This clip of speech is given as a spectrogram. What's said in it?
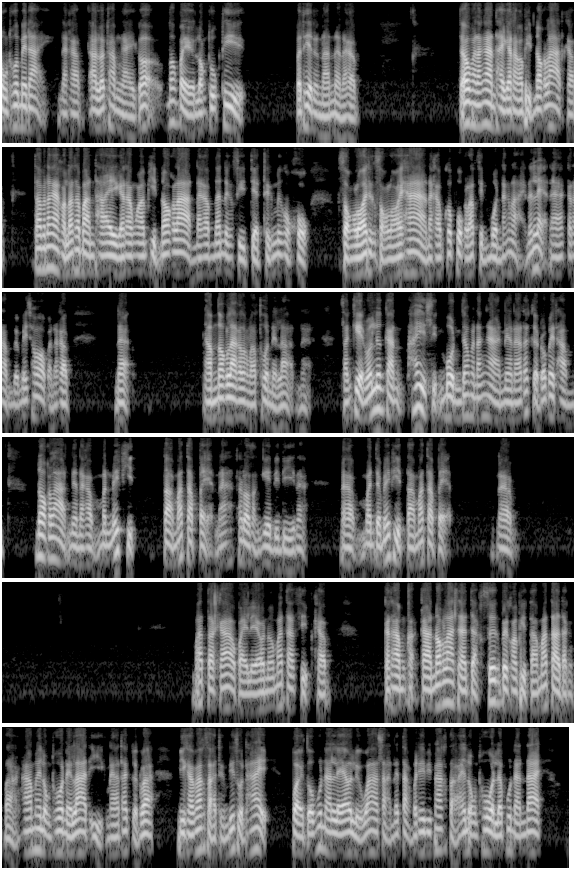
ลงโทษไม่ได้นะครับอ่าแล้วทำไงก็ต้องไปร้องทุกข์ที่ประเทศนั้นนะครับ เจ้าพนักงานไทยกระทำความผิดนอกราชครับถ้าพนักงานของรัฐบาลไทยกระทำความผิดนอกราชนะครับ นั้นหนึ่งสี่เจ็ดถึงหนึ่งหกหกสองร้อยถึงสองร้อยห้านะครับ ก็พวกรับสินบนทั้งหลายนั่นแหละนะกระทำโดยไม่ชอบนะครับ นะทำนอกราชก็ต้องรับโทษในราชนะสังเกตว่าเรื่องการให้สินบนเจ้าพนักงานเนี่ยนะถ้าเกิดว่าไปทำนอกราชเนี่ยนะครับ มันไม่ผิด ตามมาตราแปดนะ ถ้าเราสังเกตดีๆนะนะครับ มันจะไม่ผิดตามมาตราแปดนะครับ มาตราเก้าไปแล้วเนาะมาตราสิบครับ กระทำการนอกราชอาณาจักรซึ่งเป็นความผิดตามมาตราต่าง ๆ ห้ามให้ลงโทษในราชอีกนะ ถ้าเกิดว่ามีคำพิพากษาถึงที่สุดให้ปล่อยตัวผู้นั้นแล้ว หรือว่าศาลในต่างประเทศพิพากษาให้ลงโทษ แล้วผู้นั้นได้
